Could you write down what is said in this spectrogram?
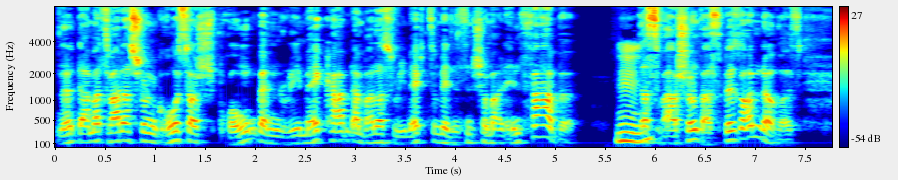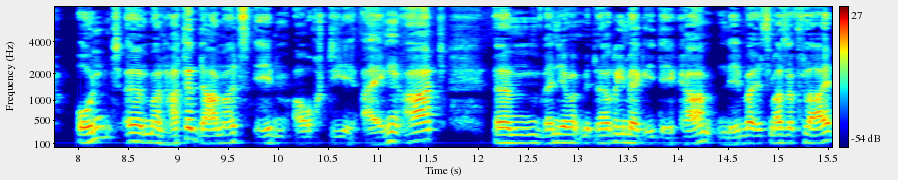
Ne, damals war das schon ein großer Sprung. Wenn ein Remake kam, dann war das Remake zumindest schon mal in Farbe. Mhm. Das war schon was Besonderes. Und äh, man hatte damals eben auch die Eigenart, ähm, wenn jemand mit einer Remake-Idee kam, nehmen wir jetzt mal The Fly,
